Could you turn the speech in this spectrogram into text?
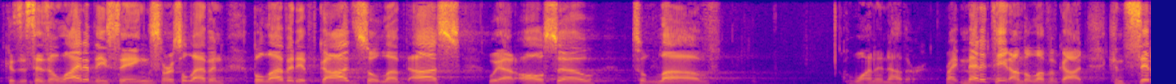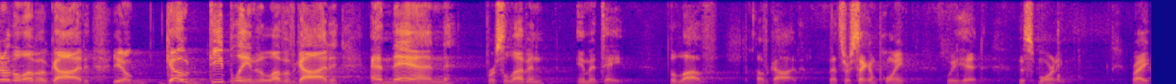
Because it says, In light of these things, verse 11, Beloved, if God so loved us, we ought also to love one another. Right? Meditate on the love of God. Consider the love of God. You know, go deeply into the love of God. And then, verse 11, imitate the love of God. That's our second point we hit this morning. Right?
